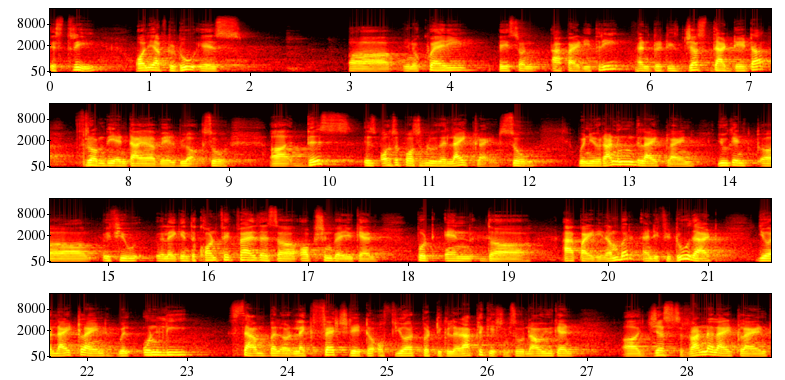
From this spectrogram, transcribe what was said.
is 3, all you have to do is uh, you know, query based on app ID 3 and retrieve just that data from the entire Avail block. So uh, this is also possible with the light client. So when you're running the light client, you can, uh, if you, like in the config file, there's an option where you can put in the app ID number. And if you do that, your light client will only sample or like fetch data of your particular application. So now you can uh, just run a light client.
